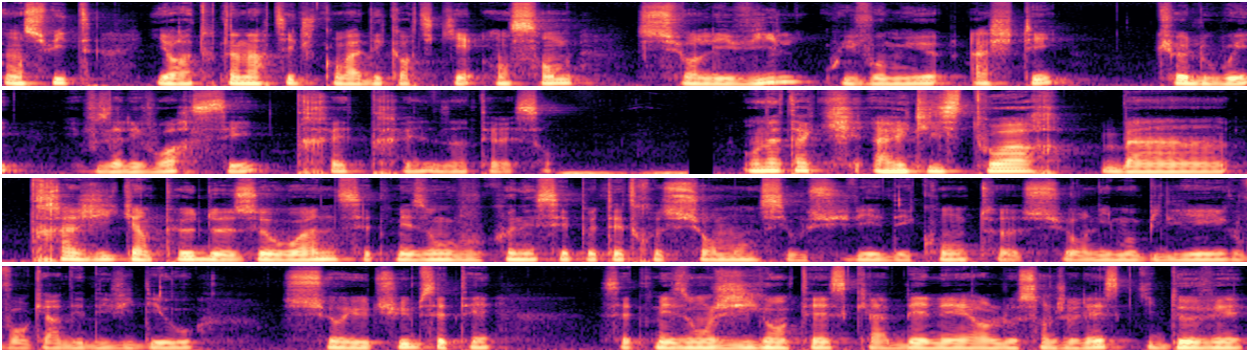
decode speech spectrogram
Ensuite, il y aura tout un article qu'on va décortiquer ensemble sur les villes où il vaut mieux acheter que louer. Et vous allez voir, c'est très très intéressant. On attaque avec l'histoire ben, tragique un peu de The One, cette maison que vous connaissez peut-être sûrement si vous suivez des comptes sur l'immobilier, que vous regardez des vidéos sur YouTube. C'était cette maison gigantesque à Bel Air, Los Angeles, qui devait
